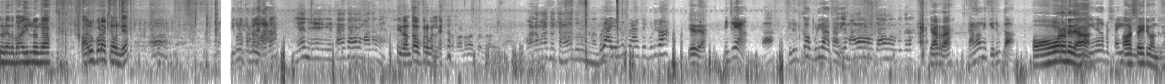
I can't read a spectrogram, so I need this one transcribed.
చూడు అంత బాగా ఇల్లు ఇంకా అరుగు కూడా అట్లే ఉంది. ఇదంతా ఉప్పరపల్లి ఏదే ఎదురుగా గుడి కాచాలి ఏడరా కనాలి నీకు ఎదురుగా ఓడ ఉండేది? స్ట్రైట్గా ఉందిలే.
